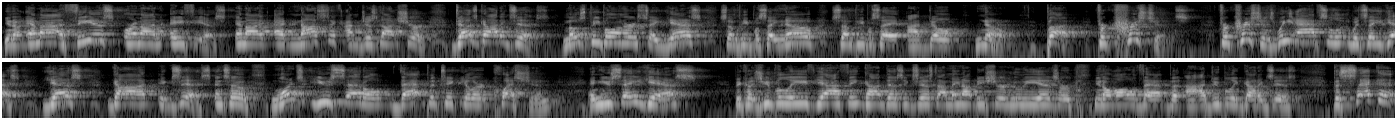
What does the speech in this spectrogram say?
You know, am I a theist or am I an atheist? Am I agnostic? I'm just not sure. Does God exist? Most people on earth say yes. Some people say no. Some people say I don't know. But for Christians, for Christians, we absolutely would say yes. Yes, God exists. And so once you settle that particular question and you say yes, because you believe, yeah, I think God does exist. I may not be sure who he is or, you know, all of that, but I do believe God exists. The second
